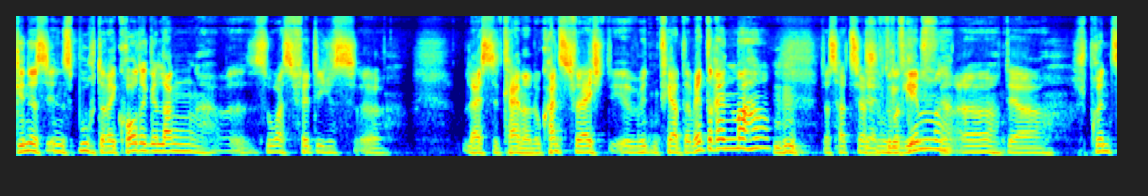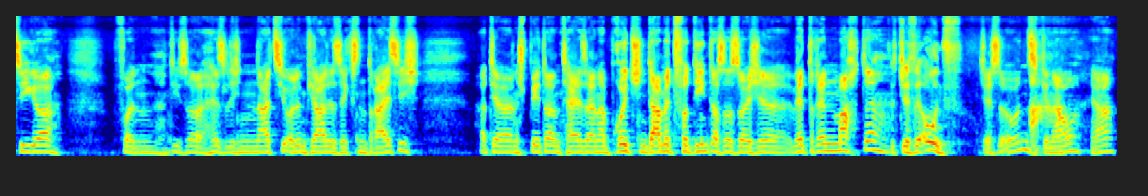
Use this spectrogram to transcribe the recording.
Guinness ins Buch der Rekorde gelangen, äh, sowas Fettiges äh, leistet keiner. Du kannst vielleicht äh, mit dem Pferd Wettrennen machen. Mhm. Das hat es ja, ja, schon gegeben. Ja. Äh, der Sprintsieger von dieser hässlichen Nazi-Olympiade 36 hat ja dann später einen Teil seiner Brötchen damit verdient, dass er solche Wettrennen machte. Jesse Owens. Jesse Owens, Aha. genau, ja.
